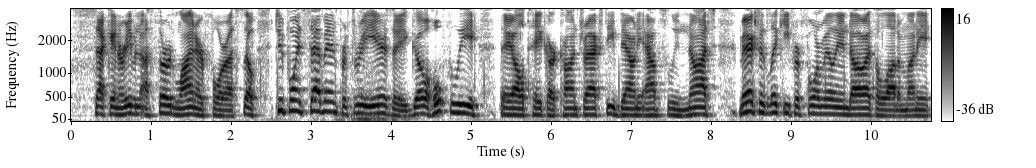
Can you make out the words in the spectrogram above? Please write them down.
second or even a third liner for us. So 2.7 for three years. There you go. Hopefully they all take our contract. Steve Downie, absolutely not. Marek Zidlicky for $4 million. That's a lot of money.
